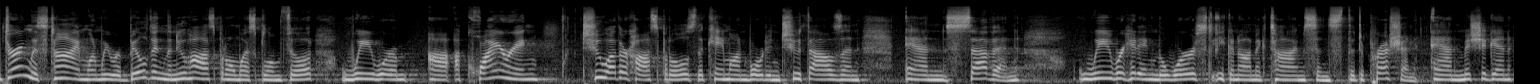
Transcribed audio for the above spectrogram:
during this time, when we were building the new hospital in West Bloomfield, we were uh, acquiring two other hospitals that came on board in 2007 we were hitting the worst economic time since the Depression, and Michigan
